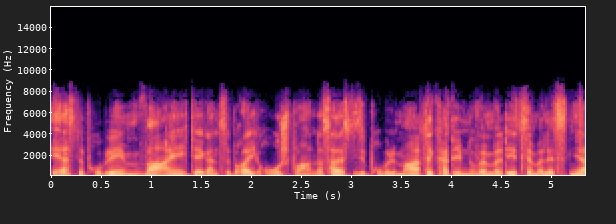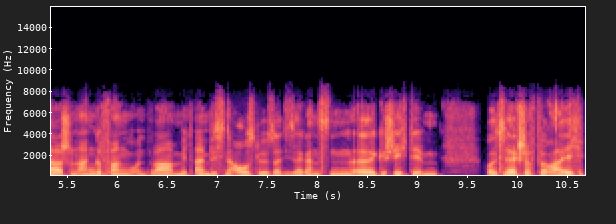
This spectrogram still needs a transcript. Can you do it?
erste Problem war eigentlich der ganze Bereich Rohsparen. Das heißt, diese Problematik hat im November, Dezember letzten Jahres schon angefangen und war mit ein bisschen Auslöser dieser ganzen äh, Geschichte im Holzwerkstoffbereich.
